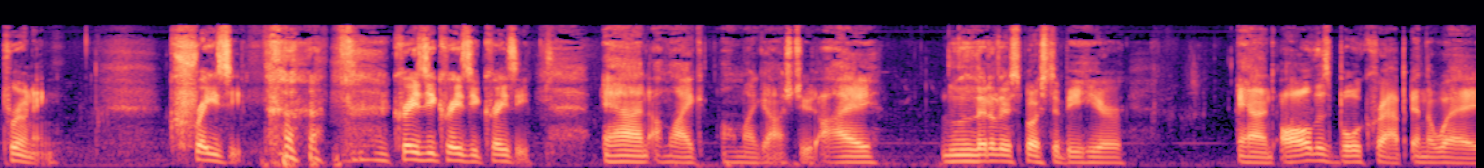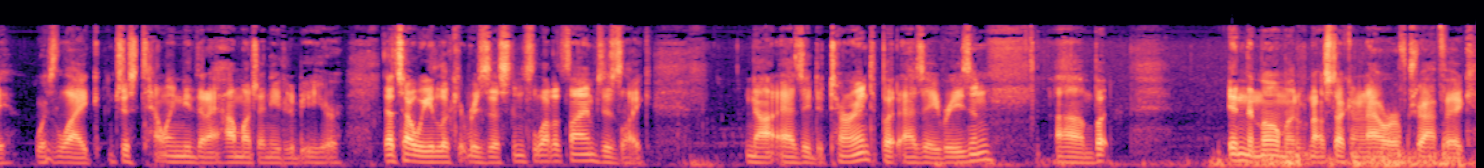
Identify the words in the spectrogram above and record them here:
pruning. Crazy. crazy, crazy, crazy. And I'm like, oh my gosh, dude, I literally was supposed to be here. And all this bull crap in the way was like just telling me that I, how much I needed to be here. That's how we look at resistance a lot of times is like not as a deterrent, but as a reason. Um, but in the moment, when I was stuck in an hour of traffic,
